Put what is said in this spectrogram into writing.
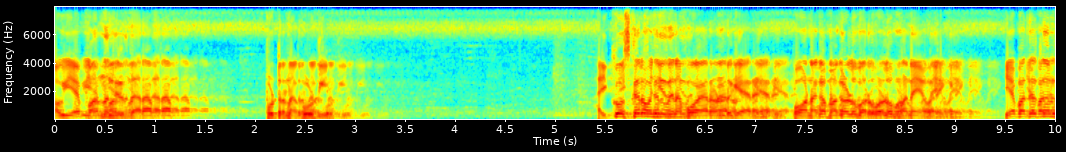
ಅವು ಏಪ ಅಂದ ನಿರ್ಧಾರ ಪುಟ್ಟನ ಕೂಡ್ಲಿ. ಅದಕ್ಕೋಸ್ಕರ ಒಂಜಿ ದಿನ ಪೋಯಾರುಂಡು ಗ್ಯಾರಂಟಿ. ಪೋನಾಗ ಮಗಳು ಬರುವಳು ಮನೆಯವರೆಗೆ. ಏ ಪದ್ಧತಿ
